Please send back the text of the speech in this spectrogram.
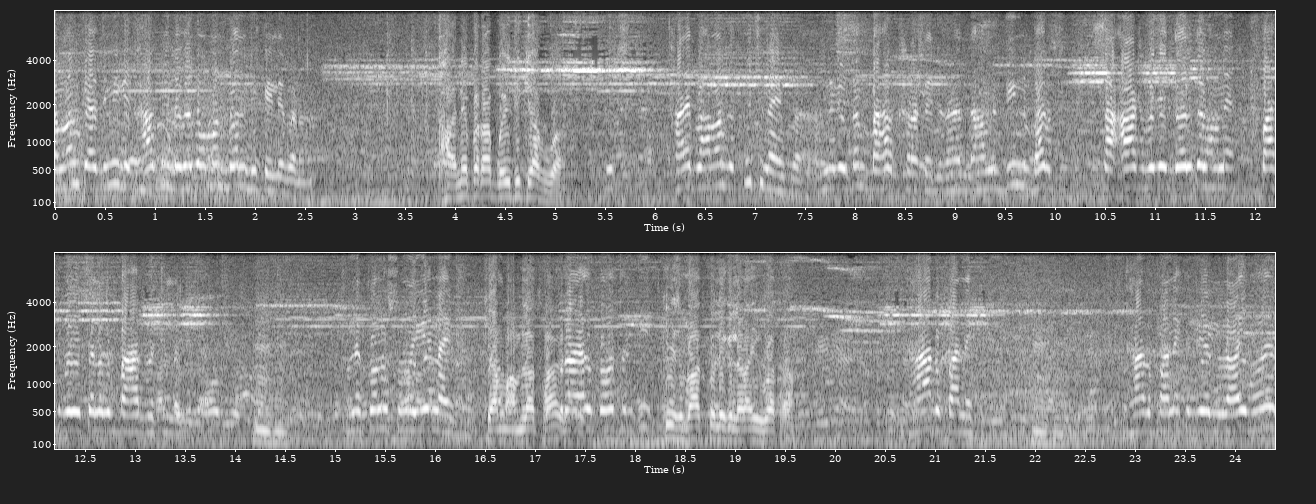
अमन के आदमी के घाव भी लगा तो अमन बंद भी कैले बना। थाने पर आप गई थी क्या हुआ? कुछ थाने पर हमारे कुछ नहीं हुआ। हमने एकदम बाहर खड़ा कर दिया हमने दिन भर आठ बजे गल कर हमने पाँच बजे चल के बाहर बैठे लगे हमने कोनो सुनवाइए नहीं था क्या मामला था? कि किस बात को लेकर लड़ाई हुआ था? धान रुपाने के लिए। धान रुपाने के लिए लड़ाई भय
